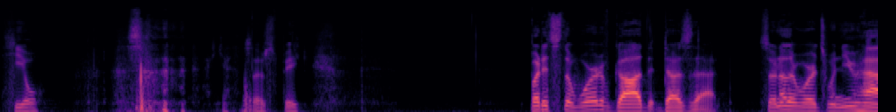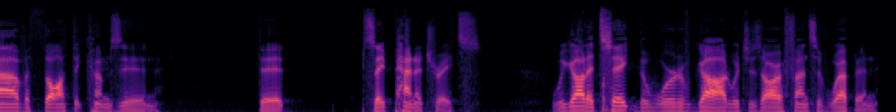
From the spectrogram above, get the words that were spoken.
heal, so to speak. But it's the Word of God that does that. So, in other words, when you have a thought that comes in that, say, penetrates, we got to take the Word of God, which is our offensive weapon,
